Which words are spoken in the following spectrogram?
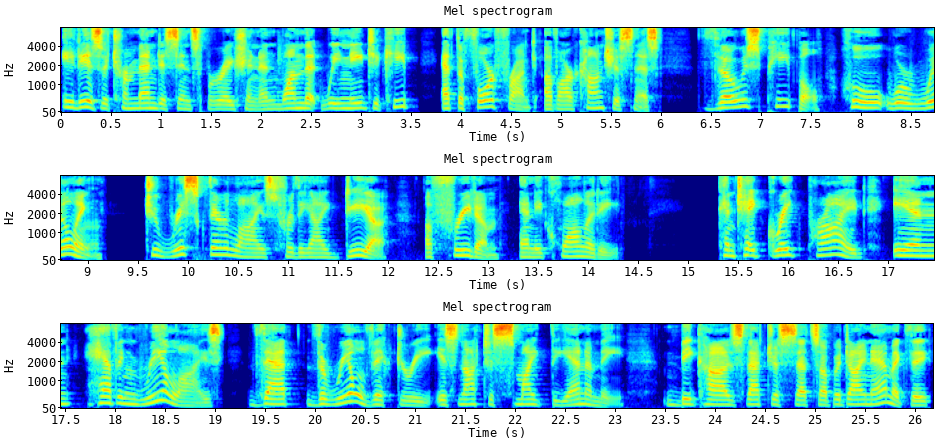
It is a tremendous inspiration and one that we need to keep at the forefront of our consciousness. Those people who were willing to risk their lives for the idea of freedom and equality can take great pride in having realized that the real victory is not to smite the enemy, because that just sets up a dynamic, the,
